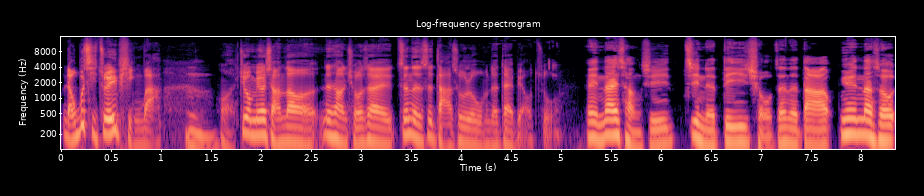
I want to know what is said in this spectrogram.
了不起追平吧，嗯，哦，就没有想到那场球赛真的是打出了我们的代表作。哎，那一场其实进了第一球，真的大家因为那时候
